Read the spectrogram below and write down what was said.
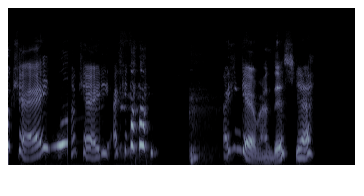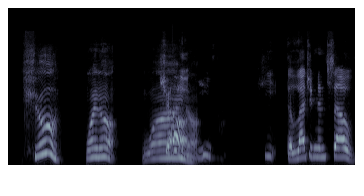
Okay. Okay. I can I can get around this, yeah. Sure. Why not? Why sure. not? He, he the legend himself,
